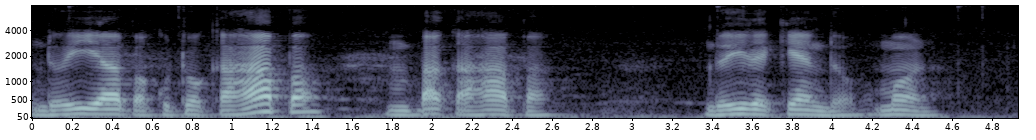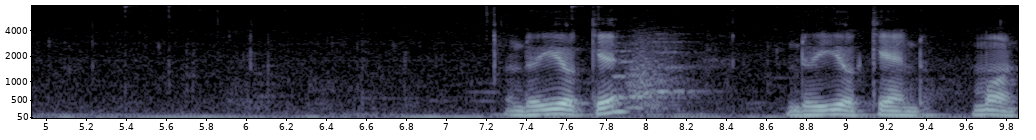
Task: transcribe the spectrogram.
ndo hii hapa kutoka hapa mpaka hapa ndo ile kendo umeona ndo hiyo ke ndo hiyo kendo umeona?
